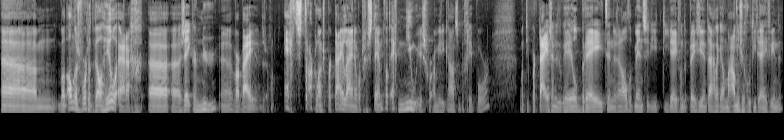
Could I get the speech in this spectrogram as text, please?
Ehm, want anders wordt het wel heel erg, uh, uh, zeker nu, uh, waarbij er gewoon echt strak langs partijlijnen wordt gestemd, wat echt nieuw is voor Amerikaanse begrippen hoor. Want die partijen zijn natuurlijk heel breed en er zijn altijd mensen die het idee van de president eigenlijk helemaal niet zo'n goed idee vinden.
